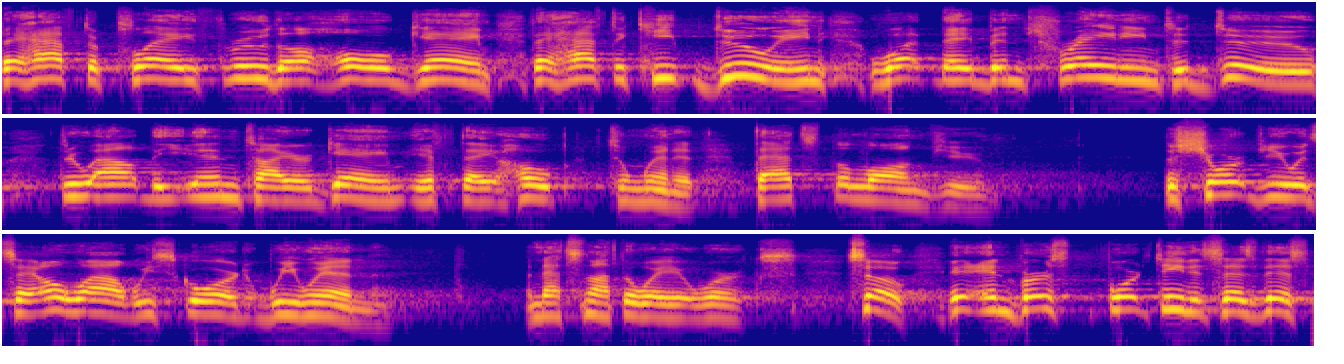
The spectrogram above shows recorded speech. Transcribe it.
They have to play through the whole game. They have to keep doing what they've been training to do throughout the entire game if they hope to win it. That's the long view. The short view would say, oh, wow, we scored, we win. And that's not the way it works. So in verse 14, it says this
